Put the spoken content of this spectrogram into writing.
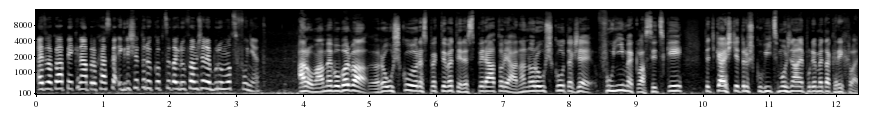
A je to taková pěkná procházka. I když je to do kopce, tak doufám, že nebudu moc funět. Ano, máme oba dva roušku, respektive ty respirátory a nanoroušku, takže funíme klasicky. Teďka ještě trošku víc, možná nepůjdeme tak rychle.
